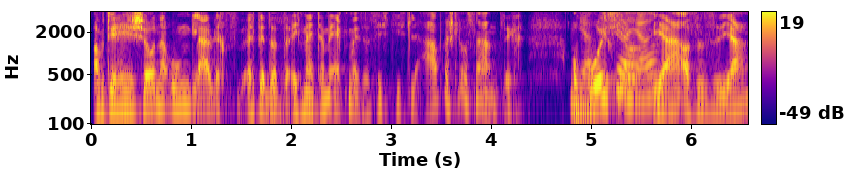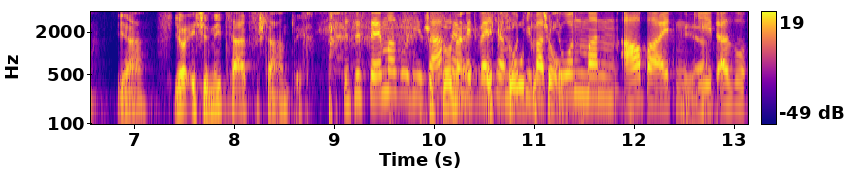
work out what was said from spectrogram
Aber du hast schon ein unglaubliches, ich meine, da merkt man, das ist dein Leben schlussendlich. Obwohl ja, sicher, es ja, ja, ja, also ja, ja, ja, ist ja nicht selbstverständlich. Das ist ja immer so die Sache, so mit welcher Motivation man arbeiten ja. geht. Also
